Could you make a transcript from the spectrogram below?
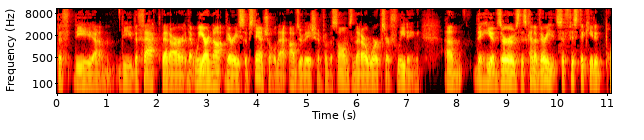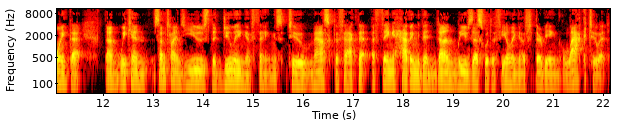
the the um, the the fact that our that we are not very substantial. That observation from the Psalms and that our works are fleeting. Um, that he observes this kind of very sophisticated point that um, we can sometimes use the doing of things to mask the fact that a thing having been done leaves us with a feeling of there being lack to it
